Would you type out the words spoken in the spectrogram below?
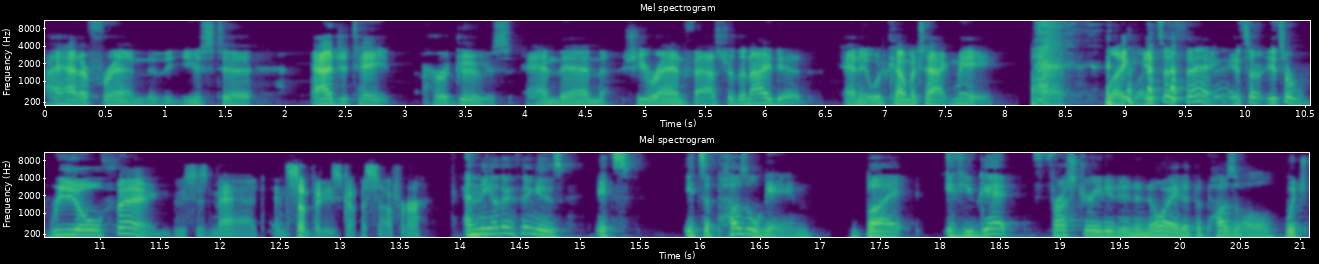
I had a friend that used to agitate her goose, and then she ran faster than I did, and it would come attack me. Like, it's a thing. It's a it's a real thing. Goose is mad and somebody's gonna suffer. And the other thing is, it's it's a puzzle game, but if you get frustrated and annoyed at the puzzle, which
